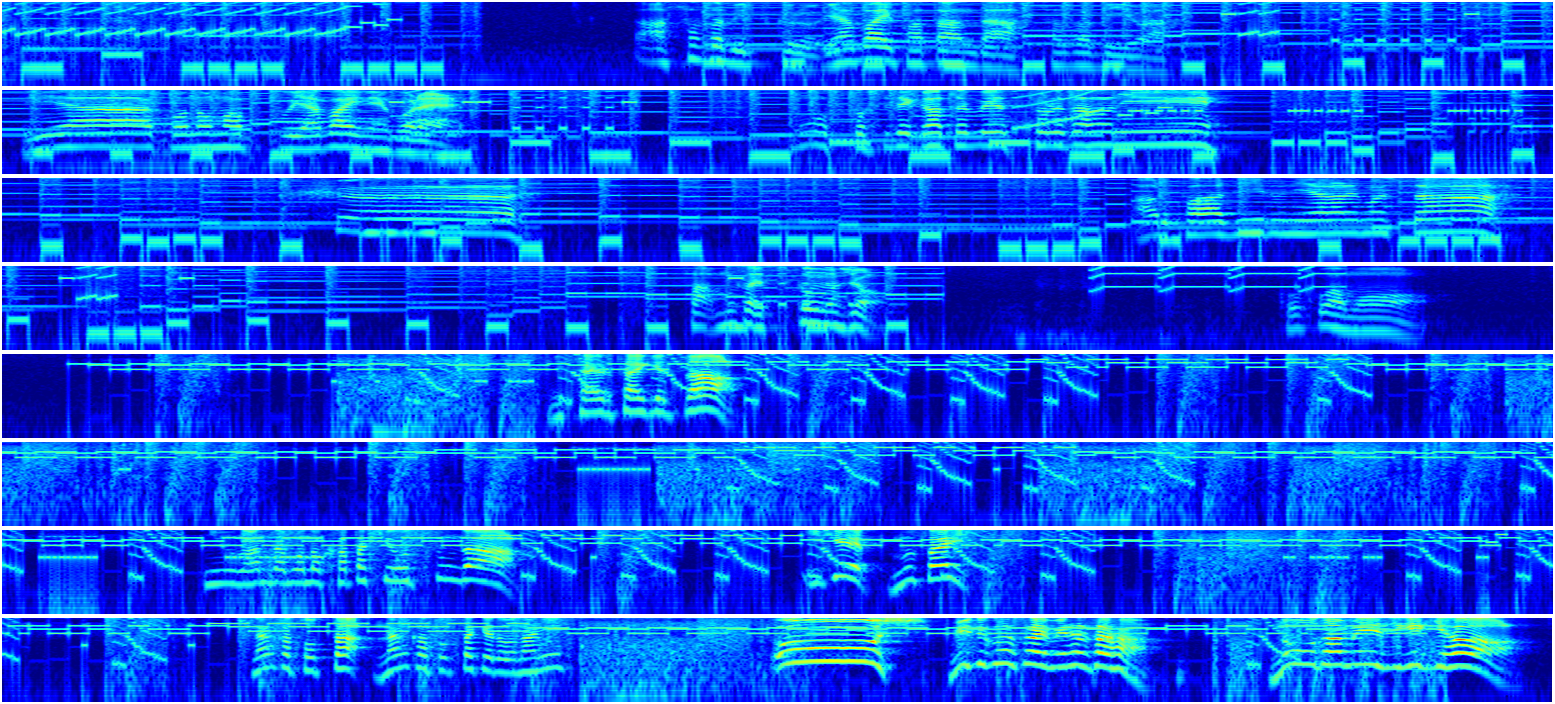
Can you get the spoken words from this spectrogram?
あサザビー作る。やばいパターンだサザビーは。いやーこのマップやばいねこれ。もう少しでガチャベース取れたのに。くー。アルパージールにやられました。さあ無彩突っ込みましょう。ここはもうミサイル対決だ。ニューガンダムの敵を撃つんだ。いけ無彩なんか取った。なんか取ったけど何？おーし！見てください皆さん。ノーダメージ撃破。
